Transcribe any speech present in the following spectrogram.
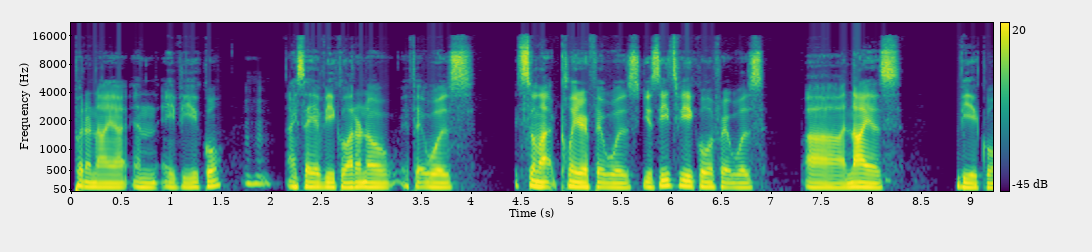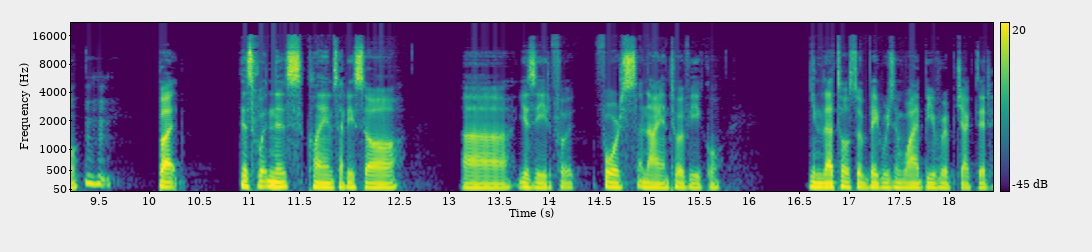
put Aniah in a vehicle. Mm-hmm. I say a vehicle. I don't know if it was. It's still not clear if it was Yazid's vehicle or if it was uh, Aniah's vehicle. Mhm. But this witness claims that he saw uh, Yazid fo- force Aniah into a vehicle. You know, that's also a big reason why Beaver objected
